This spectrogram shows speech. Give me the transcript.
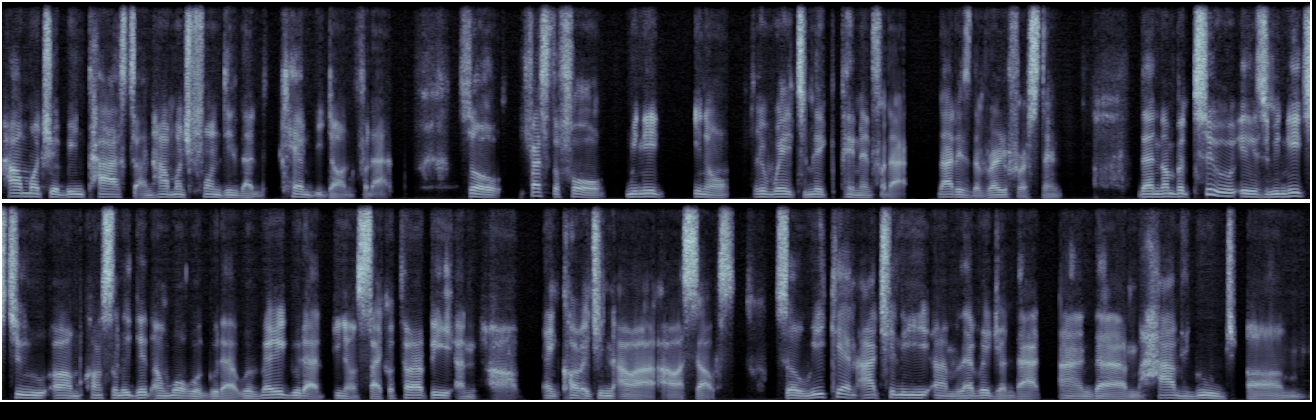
how much you're being tasked and how much funding that can be done for that. So first of all, we need, you know, a way to make payment for that. That is the very first thing. Then number two is we need to um, consolidate on what we're good at. We're very good at you know psychotherapy and uh, encouraging our ourselves. So we can actually um, leverage on that and um, have good um,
